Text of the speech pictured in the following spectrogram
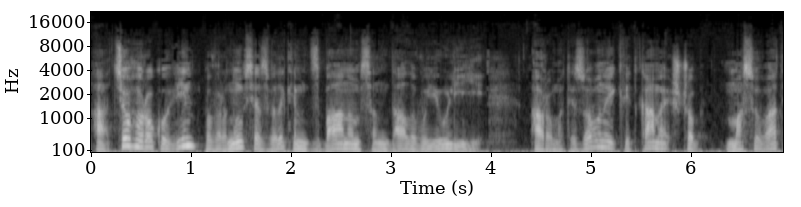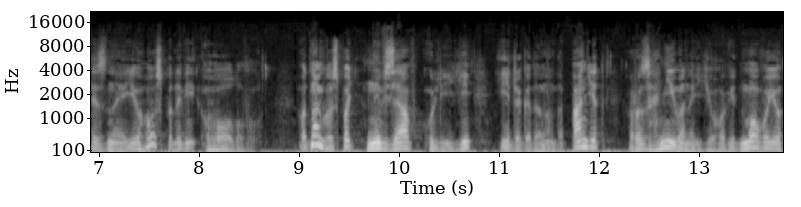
а цього року він повернувся з великим дзбаном сандалової олії, ароматизованої квітками, щоб масувати з нею Господові голову. Однак Господь не взяв олії, і Джагадананда Пандіт, розгніваний його відмовою,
